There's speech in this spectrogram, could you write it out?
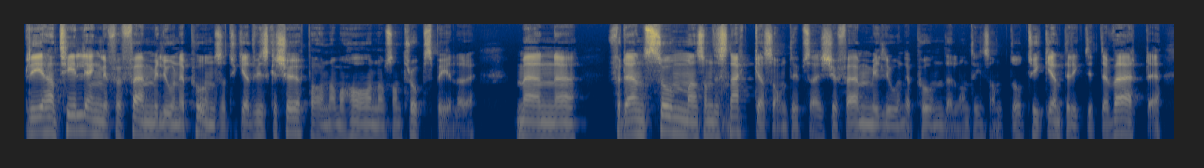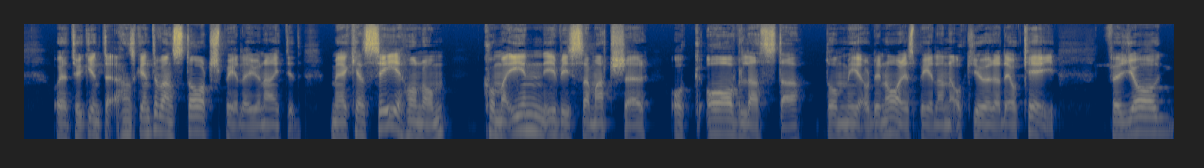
blir han tillgänglig för 5 miljoner pund så tycker jag att vi ska köpa honom och ha honom som truppspelare. Men eh, för den summan som det snackas om, typ så 25 miljoner pund eller någonting sånt, då tycker jag inte riktigt det är värt det. Och jag tycker inte, han ska inte vara en startspelare i United, men jag kan se honom komma in i vissa matcher och avlasta de mer ordinarie spelarna och göra det okej. Okay. För jag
